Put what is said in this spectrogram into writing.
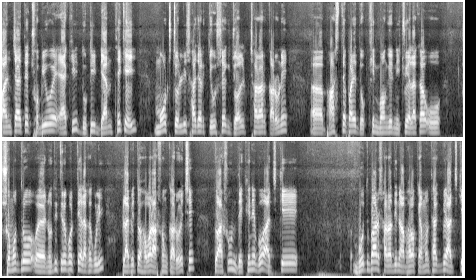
পঞ্চায়েতের ছবিও একই, দুটি ড্যাম থেকেই মোট চল্লিশ হাজার কিউসেক জল ছাড়ার কারণে ভাসতে পারে দক্ষিণবঙ্গের নিচু এলাকা ও সমুদ্র নদী তীরবর্তী এলাকাগুলি প্লাবিত হওয়ার আশঙ্কা রয়েছে। তো আসুন দেখে নেব আজকে বুধবার সারাদিন আবহাওয়া কেমন থাকবে, আজকে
